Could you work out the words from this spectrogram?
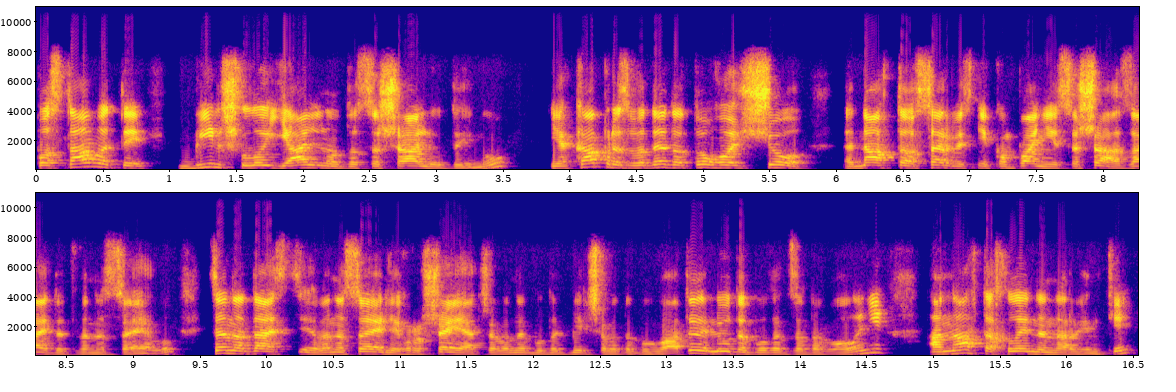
поставити більш лояльну до США людину, яка призведе до того, що нафтосервісні компанії США зайдуть в Венесуелу. Це надасть Венесуелі грошей, адже вони будуть більше видобувати. Люди будуть задоволені, а нафта хлине на ринки,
